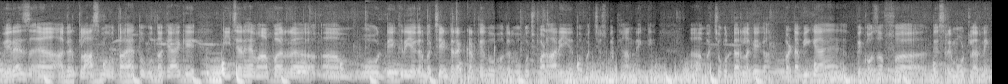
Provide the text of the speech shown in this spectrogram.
whereas अगर क्लास में होता है तो होता क्या है कि टीचर है वहाँ पर अ, वो देख रही है अगर बच्चे इंटरेक्ट करते हैं तो अगर वो कुछ पढ़ा रही है तो बच्चे उस पर ध्यान देंगे। uh, बच्चों को डर लगेगा। बट अभी क्या है because of this remote learning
